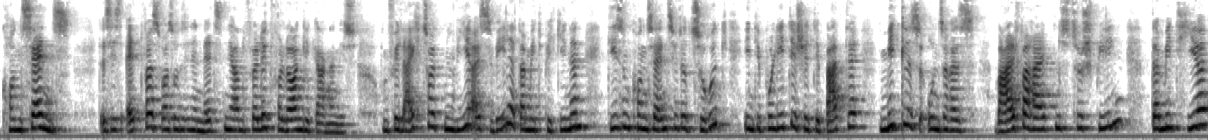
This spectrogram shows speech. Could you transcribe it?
Konsens. Das ist etwas, was uns in den letzten Jahren völlig verloren gegangen ist. Und vielleicht sollten wir als Wähler damit beginnen, diesen Konsens wieder zurück in die politische Debatte mittels unseres Wahlverhaltens zu spielen, damit hier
